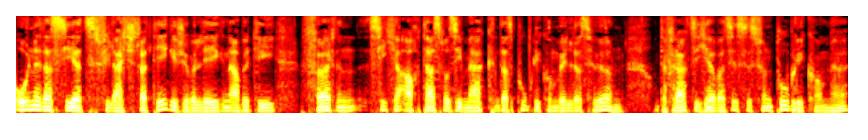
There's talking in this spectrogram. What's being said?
ohne dass sie jetzt vielleicht strategisch überlegen, aber die fördern sicher auch das, was sie merken, das Publikum will das hören. Und da fragt sich ja, was ist das für ein Publikum? Ja?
